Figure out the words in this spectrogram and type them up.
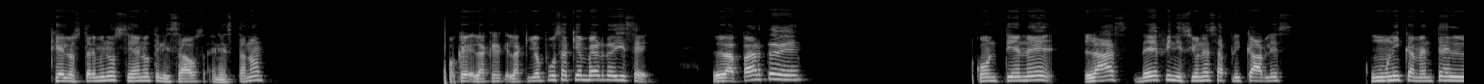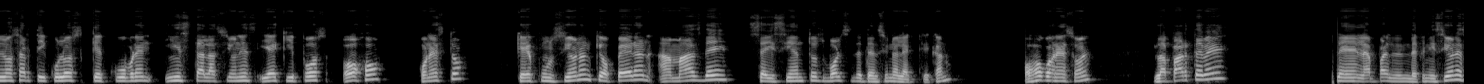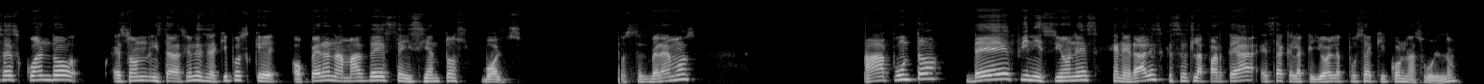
que los términos sean utilizados en esta norma. Ok, la que, la que yo puse aquí en verde dice, la parte B contiene las definiciones aplicables únicamente en los artículos que cubren instalaciones y equipos, ojo con esto, que funcionan, que operan a más de 600 volts de tensión eléctrica. ¿no? Ojo con eso. ¿eh? La parte B, en, definiciones, es cuando son instalaciones y equipos que operan a más de 600 volts. Entonces veremos. A punto, definiciones generales, que esa es la parte A, esa que la que yo le puse aquí con azul, ¿no?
